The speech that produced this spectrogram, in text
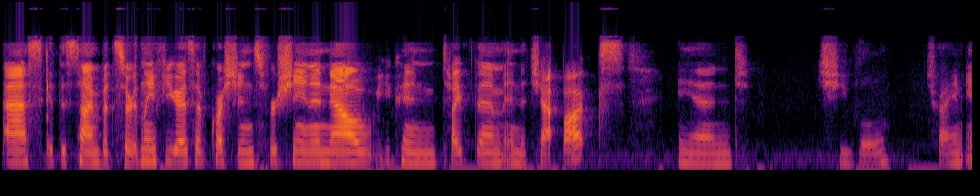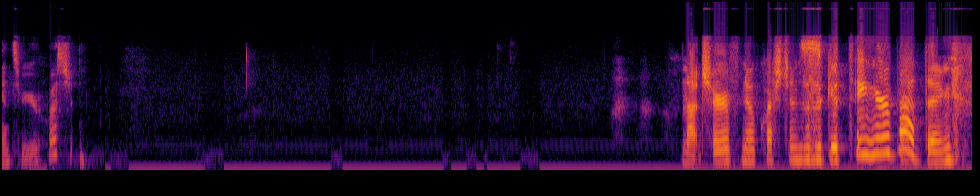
ask at this time, but certainly if you guys have questions for Shannon now, you can type them in the chat box and she will try and answer your question. Not sure if no questions is a good thing or a bad thing.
